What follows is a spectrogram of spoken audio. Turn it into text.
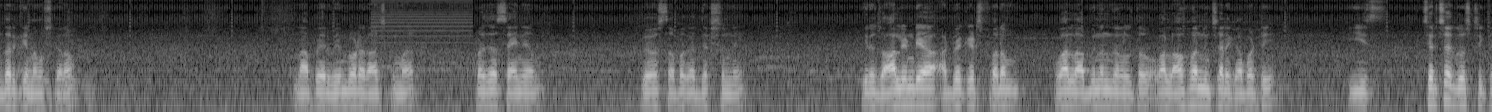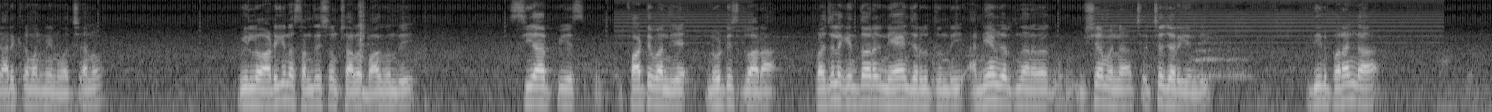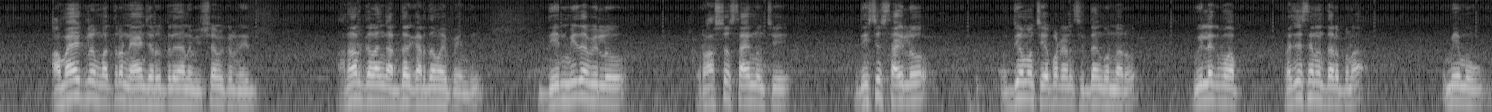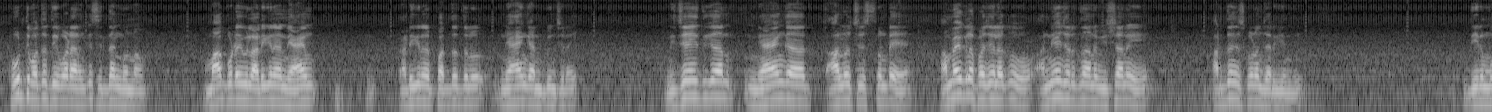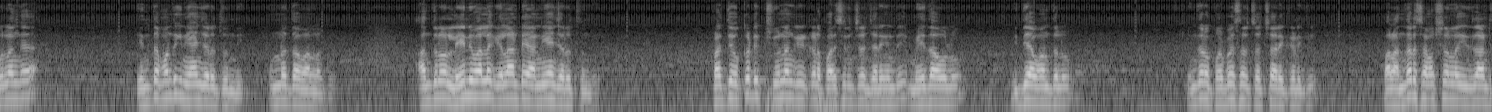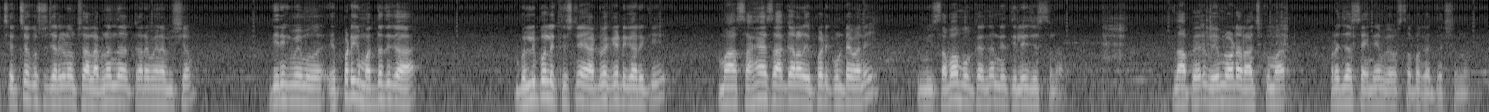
అందరికీ నమస్కారం. నా పేరు వేములవాడ రాజ్ కుమార్ ప్రజా సైన్యం వ్యవస్థాపక అధ్యక్షుడిని ఈరోజు ఆల్ ఇండియా అడ్వకేట్స్ ఫోరం వాళ్ళ అభినందనలతో వాళ్ళు ఆహ్వానించారు కాబట్టి ఈ చర్చా గోష్ఠి కార్యక్రమానికి నేను వచ్చాను. వీళ్ళు అడిగిన సందేశం చాలా బాగుంది. CRPS forty one A notice ద్వారా ప్రజలకు ఎంతవరకు న్యాయం జరుగుతుంది అన్యాయం జరుగుతుంది అనే విషయమైన చర్చ జరిగింది. దీని పరంగా అమాయకులకు మాత్రం న్యాయం జరుగుతుంది విషయం ఇక్కడ అనర్గలంగా అనర్గళంగా అందరికీ అర్థమైపోయింది. దీని మీద వీళ్ళు రాష్ట్ర స్థాయి నుంచి దేశ స్థాయిలో ఉద్యమం చేపట్టడానికి సిద్ధంగా ఉన్నారు. వీళ్ళకి మా ప్రజాసేన తరపున మేము పూర్తి మద్దతు ఇవ్వడానికి సిద్ధంగా ఉన్నాం. మాకు కూడా వీళ్ళు అడిగిన న్యాయం అడిగిన పద్ధతులు న్యాయంగా అనిపించినాయి. నిజాయితీగా న్యాయంగా ఆలోచిస్తుంటే అమాయకుల ప్రజలకు అన్యాయం జరుగుతుందన్న విషయాన్ని అర్థం చేసుకోవడం జరిగింది. దీని మూలంగా ఎంతమందికి న్యాయం జరుగుతుంది ఉన్నత వాళ్ళకు. అందులో లేని వాళ్ళకి ఎలాంటి అన్యాయం జరుగుతుంది? ప్రతి ఒక్కటి క్షుణ్ణంగా ఇక్కడ పరిశీలించడం జరిగింది. మేధావులు విద్యావంతులు ఇందులో ప్రొఫెసర్స్ వచ్చారు ఇక్కడికి. వాళ్ళందరి సమక్షంలో ఇలాంటి చర్చ గురించి జరగడం చాలా అభినందనకరమైన విషయం. దీనికి మేము ఎప్పటికీ మద్దతుగా బొల్లిపల్లి కృష్ణ అడ్వకేట్ గారికి మా సహాయ సహకారాలు ఇప్పటికి ఉంటాయని మీ సభాముఖంగా నేను తెలియజేస్తున్నాను. నా పేరు వేములవాడ రాజ్కుమార్ ప్రజా సైన్యం వ్యవస్థాపక అధ్యక్షుడు.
